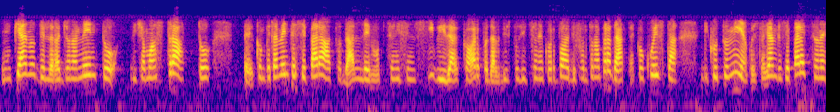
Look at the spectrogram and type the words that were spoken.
un piano del ragionamento, diciamo, astratto, eh, completamente separato dalle emozioni sensibili, dal corpo, dalla disposizione corporea di fronte a un'opera d'arte, ecco questa dicotomia, questa grande separazione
